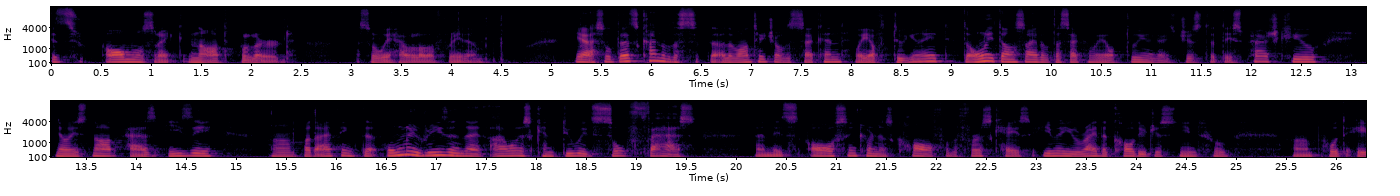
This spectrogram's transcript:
it's almost like not blurred. So we have a lot of freedom. Yeah so that's kind of the, the, advantage of the second way of doing it. The only downside of the second way of doing it is just the dispatch queue. Know it's not as easy um, but I think the only reason that iOS can do it so fast and it's all synchronous call for the first case even you write the code you just need to um, put a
